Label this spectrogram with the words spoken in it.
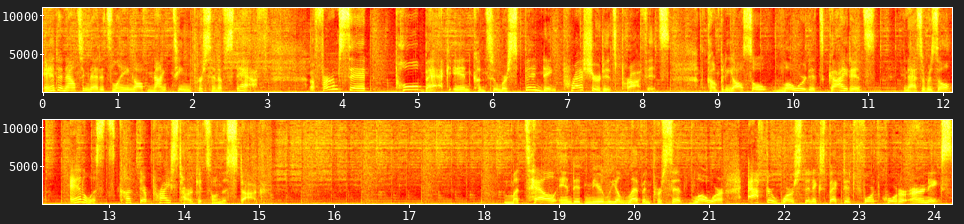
and announcing that it's laying off 19% of staff. Affirm said pullback in consumer spending pressured its profits. The company also lowered its guidance, and as a result, analysts cut their price targets on the stock. Mattel ended nearly 11% lower after worse than expected fourth quarter earnings.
